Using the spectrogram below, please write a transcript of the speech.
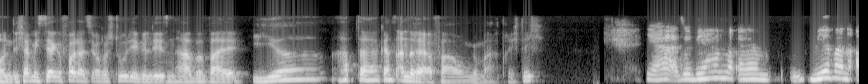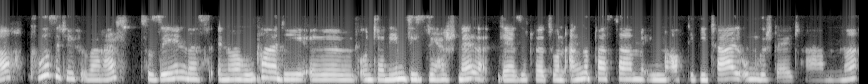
Und ich habe mich sehr gefreut, als ich eure Studie gelesen habe, weil ihr habt da ganz andere Erfahrungen gemacht, richtig? Ja, also wir haben, äh, wir waren auch positiv überrascht zu sehen, dass in Europa die äh, Unternehmen sich sehr schnell der Situation angepasst haben, eben auch digital umgestellt haben. Ne?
